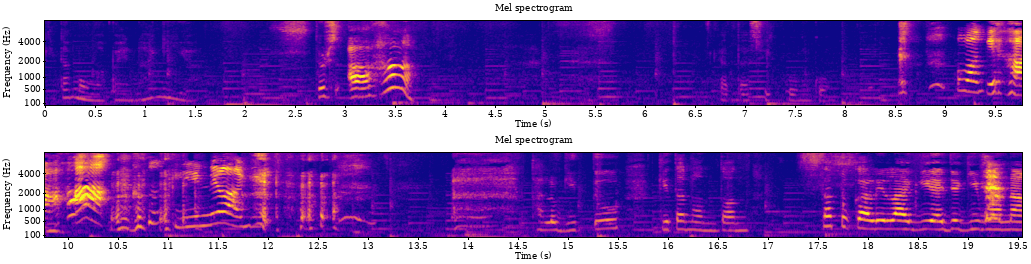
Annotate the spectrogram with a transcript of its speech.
Kita mau ngapain lagi ya? Terus aha! Kata si kungkung. Kok pakai haha? Gini lagi. kalau gitu kita nonton satu kali lagi aja gimana?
